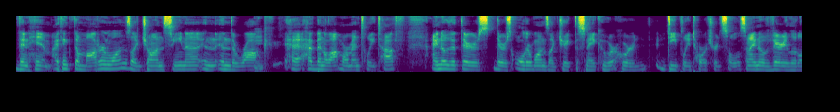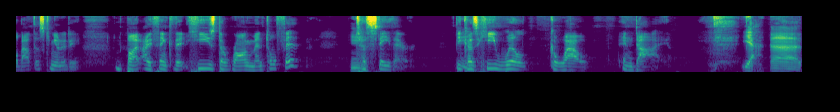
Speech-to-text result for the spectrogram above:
than him. I think the modern ones like john cena and, and the rock mm. ha- have been a lot more mentally tough. I know that there's there's older ones like jake the snake who are who are deeply tortured souls and i know very little about this community but I think that he's the wrong mental fit mm. to stay there because he will go out and die. Yeah, uh,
